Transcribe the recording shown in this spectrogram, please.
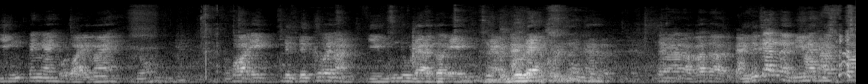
ยิงเป็นไงไหวไหมพออีกดึกๆเข้าไปหน่อยยิงดูแลตัวเองแถมดูแลคนด้วยนะใช่ไหมเราก็จะอยู่ด้วยกันแบบนี้นะครับ ก็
